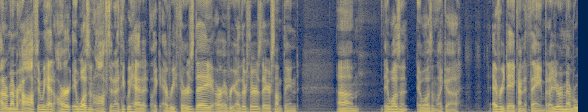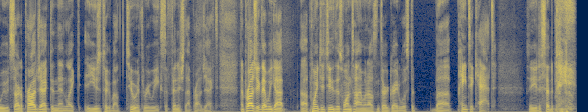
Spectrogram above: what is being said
I don't remember how often we had art. It wasn't often. I think we had it like every Thursday or every other Thursday or something. Um, it wasn't. It wasn't like a everyday kind of thing. But I do remember we would start a project and then like it usually took about two or three weeks to finish that project. The project that we got uh, pointed to this one time when I was in third grade was to uh, paint a cat. So you just had to paint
